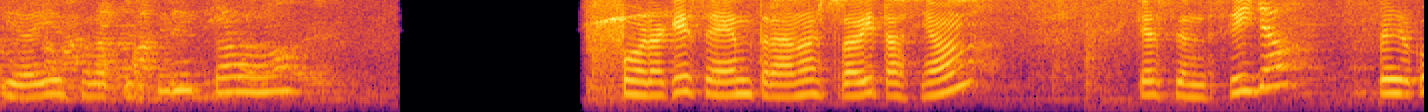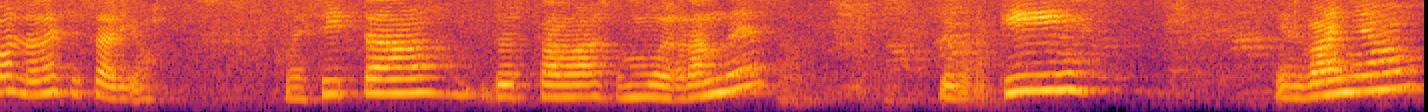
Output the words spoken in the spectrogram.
Y ahí está la piscinita. Por aquí se entra a nuestra habitación que es sencilla, pero con lo necesario. Mesita, dos camas muy grandes, de por aquí, el baño,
